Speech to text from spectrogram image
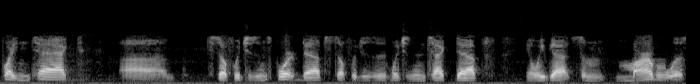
quite intact, um, stuff which is in sport depth, stuff which is which is in tech depth. You know, we've got some marvelous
